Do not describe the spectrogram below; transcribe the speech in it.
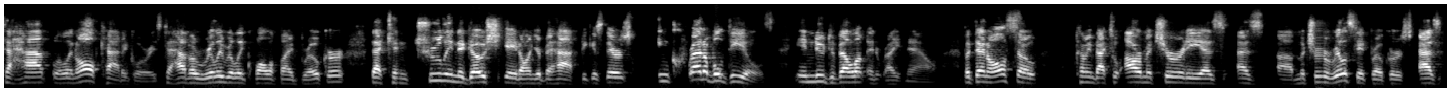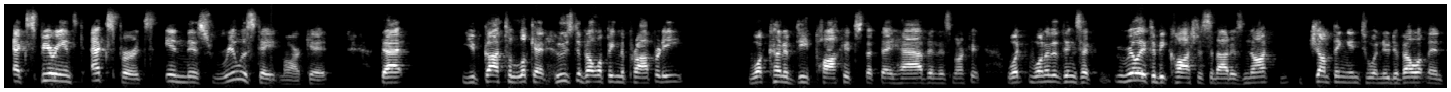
to have, well, in all categories, to have a really, really qualified broker that can truly negotiate on your behalf because there's incredible deals in new development right now. But then also coming back to our maturity as as uh, mature real estate brokers, as experienced experts in this real estate market, that you've got to look at who's developing the property, what kind of deep pockets that they have in this market. What one of the things that really have to be cautious about is not jumping into a new development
